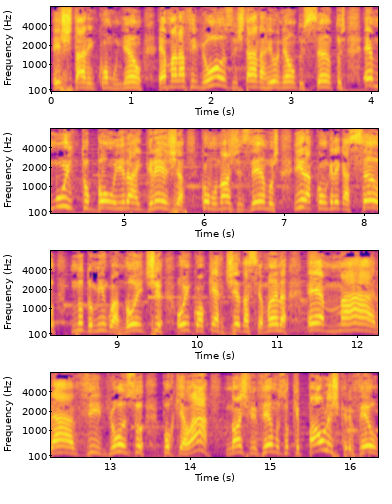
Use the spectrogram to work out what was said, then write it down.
estar em comunhão, é maravilhoso estar na reunião dos santos, é muito bom ir à igreja, como nós dizemos, ir à congregação no domingo à noite ou em qualquer dia da semana, é maravilhoso, porque lá nós vivemos o que Paulo escreveu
